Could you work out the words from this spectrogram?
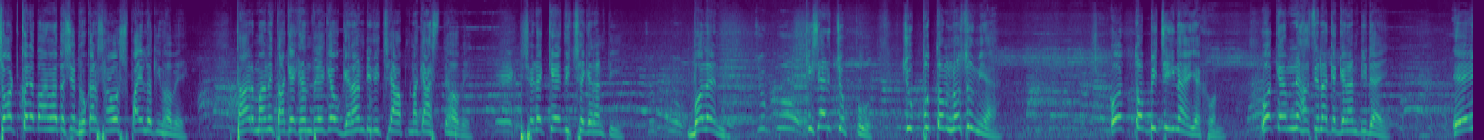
চট করে বাংলাদেশে ঢোকার সাহস পাইলো কীভাবে? তার মানে তাকে এখান থেকে কেউ গ্যারান্টি দিচ্ছে আপনাকে আসতে হবে। সেটা কে দিচ্ছে গ্যারান্টি বলেন। কিসের চুপ্পু? চুপ্পু তো নসু মিয়া। ও তো বিচি নাই এখন। ও কেমনে হাসিনাকে গ্যারান্টি দেয়? এই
